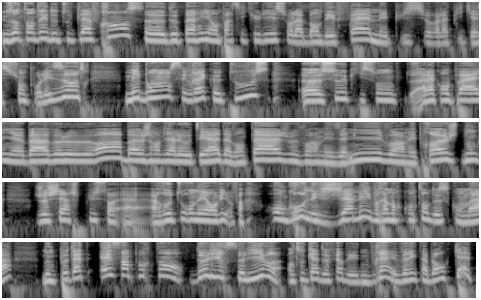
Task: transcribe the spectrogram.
nous entendez de toute la France, euh, de Paris en particulier, sur la bande FM et puis sur l'application pour les autres. Mais bon, c'est vrai que tous, euh, ceux qui sont à la campagne, bah, veulent, oh, bah, j'aimerais bien aller au théâtre davantage, voir mes amis, voir mes proches. Donc, je cherche plus à, retourner en ville. Enfin, en gros, on n'est jamais vraiment content de ce qu'on a. Donc, peut-être est-ce important de lire ce livre, en tout cas de faire des, une vraie et véritable enquête,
